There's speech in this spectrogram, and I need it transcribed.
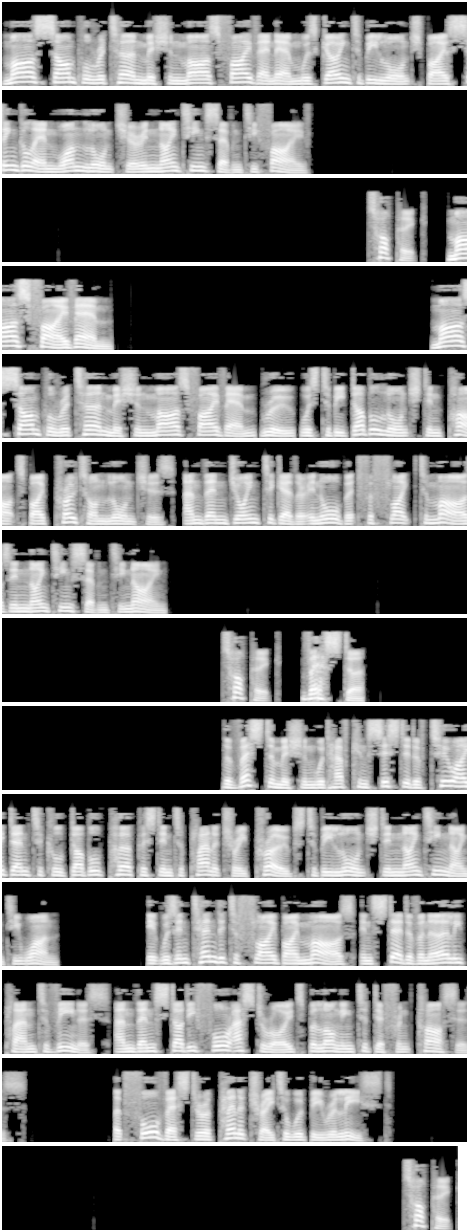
Mars Sample Return Mission Mars 5 NM was going to be launched by a single N-1 launcher in 1975. Topic: Mars 5M Mars Sample Return Mission Mars 5M was to be double-launched in parts by Proton launchers, and then joined together in orbit for flight to Mars in 1979. Vesta The Vesta mission would have consisted of two identical double-purposed interplanetary probes to be launched in 1991. It was intended to fly by Mars instead of an early plan to Venus and then study four asteroids belonging to different classes. At 4 Vesta a penetrator would be released. Topic:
